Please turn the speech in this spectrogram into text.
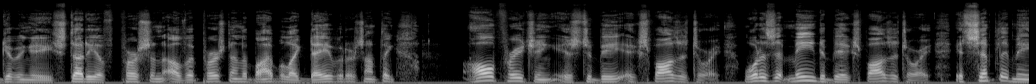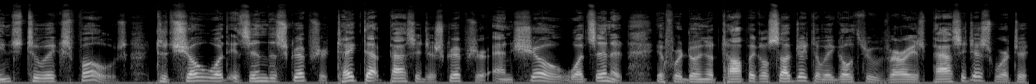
giving a study of person of a person in the Bible like David or something. All preaching is to be expository. What does it mean to be expository? It simply means to expose, to show what is in the scripture. Take that passage of scripture and show what's in it. If we're doing a topical subject and we go through various passages, we're to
